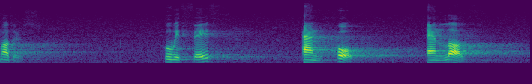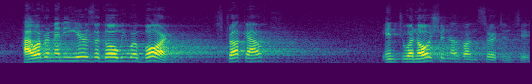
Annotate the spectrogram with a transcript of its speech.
mothers, who with faith and hope and love, however many years ago we were born, struck out into an ocean of uncertainty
